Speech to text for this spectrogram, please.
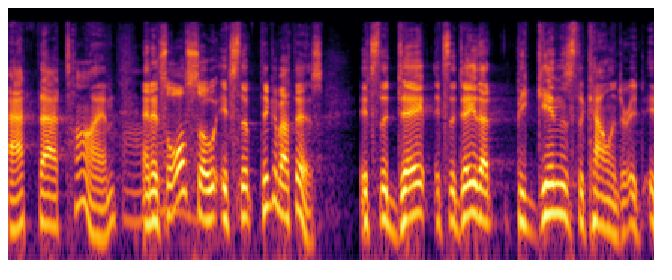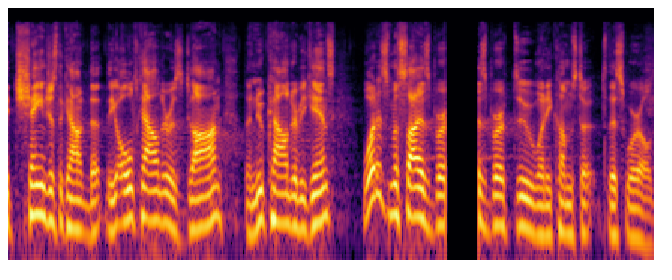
at that time. And it's ah. also, it's the, think about this. It's the day, it's the day that begins the calendar. It, it changes the calendar. The, the old calendar is gone. The new calendar begins. What does Messiah's birth, his birth do when he comes to, to this world?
